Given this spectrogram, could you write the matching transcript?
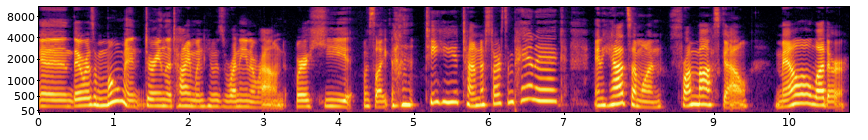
and there was a moment during the time when he was running around where he was like, Teehee, time to start some panic. And he had someone from Moscow mail a letter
